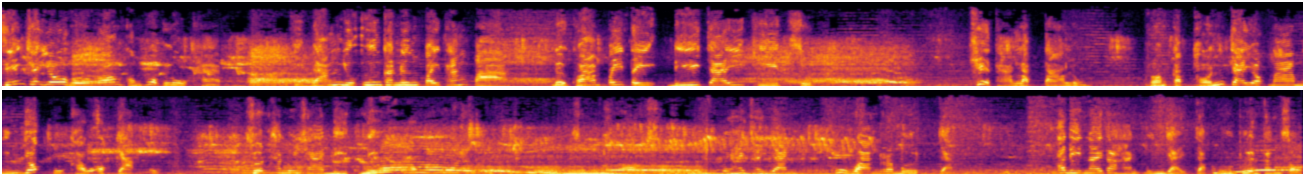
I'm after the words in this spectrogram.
เสียงชโยโห่ร้องของพวกลูกหาบที่ดังอยู่อึงคนึงไปทั้งป่า ด้วยความปิติดีใจขีดสุด เชษฐานหลับตาลง พร้อมกับถอนใจออกมาเหมือนยกภูเขาออกจากอกส่วนอนุชาดีดนิ้วออกมาเลยส่งน้องส่งไปให้ชยันผู้วางระเบิดจับ อดีตนายทหารปืนใหญ่จับมือเพื่อนทั้งสอง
